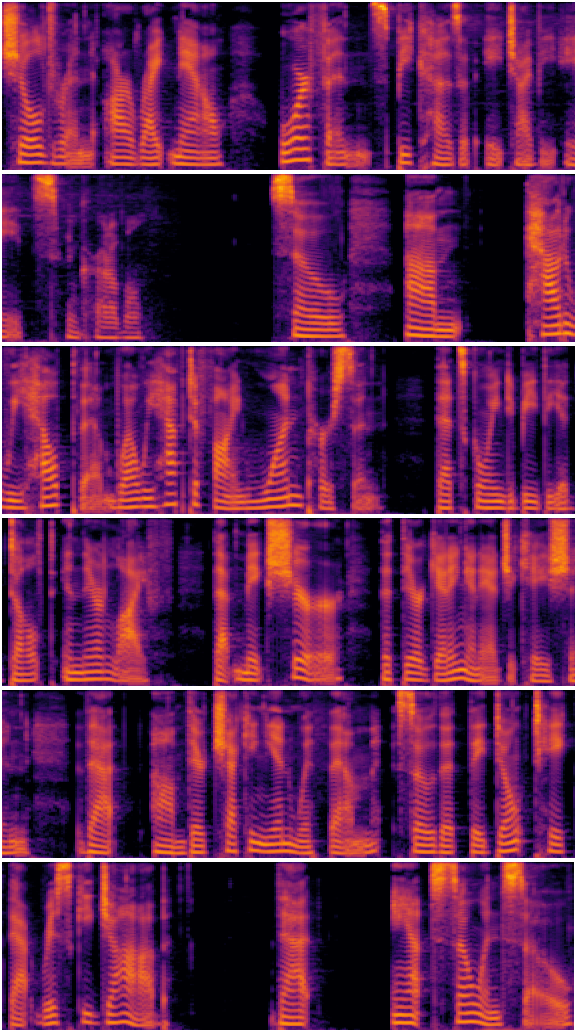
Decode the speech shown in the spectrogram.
children are right now orphans because of HIV AIDS. Incredible. So, um, how do we help them? Well, we have to find one person that's going to be the adult in their life that makes sure that they're getting an education, that um, they're checking in with them so that they don't take that risky job that Aunt so and so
